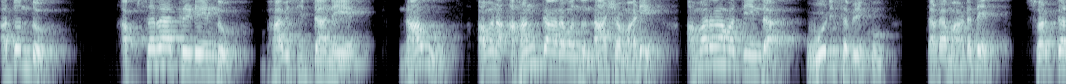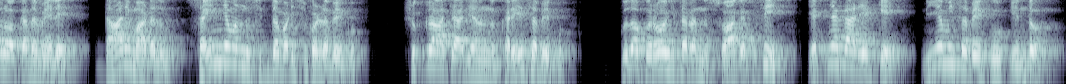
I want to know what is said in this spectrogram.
ಅದೊಂದು ಅಪ್ಸರಾ ಕ್ರೀಡೆ ಎಂದು ಭಾವಿಸಿದ್ದಾನೆಯೇ? ನಾವು ಅವನ ಅಹಂಕಾರವನ್ನು ನಾಶ ಮಾಡಿ ಅಮರಾವತಿಯಿಂದ ಓಡಿಸಬೇಕು. ತಡ ಮಾಡದೆ ಸ್ವರ್ಗಲೋಕದ ಮೇಲೆ ದಾಳಿ ಮಾಡಲು ಸೈನ್ಯವನ್ನು ಸಿದ್ಧಪಡಿಸಿಕೊಳ್ಳಬೇಕು. ಶುಕ್ರಾಚಾರ್ಯನನ್ನು ಕರೆಯಿಸಬೇಕು. ಕುಲಪುರೋಹಿತರನ್ನು ಸ್ವಾಗತಿಸಿ ಯಜ್ಞ ಕಾರ್ಯಕ್ಕೆ ನಿಯಮಿಸಬೇಕು ಎಂದು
